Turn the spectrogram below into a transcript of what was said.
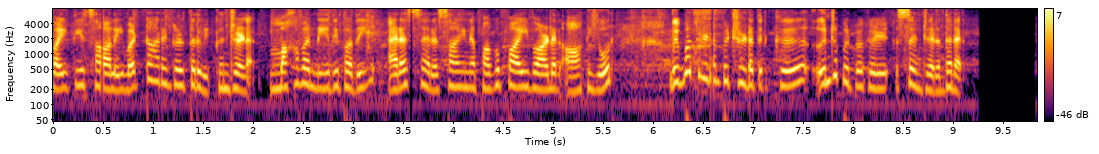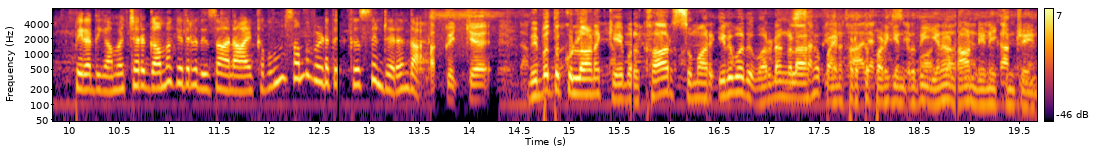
வைத்தியசாலை வட்டாரங்கள் தெரிவிக்கின்றன. மகவ நீதிபதி அரசு ரசாயன பகுப்பாய்வாளர் ஆகியோர் விபத்து இடம்பெற்ற இடத்திற்கு இன்று பிற்பகல் சென்றிருந்தனர். பிரதி அமைச்சர் கமகெதிர திசாநாயக்கவும் சம்பவ இடத்திற்கு சென்றிருந்தார். விபத்துக்குள்ளான கேபிள் கார் சுமார் இருபது வருடங்களாக பயன்படுத்தப்படுகின்றது என நான் நினைக்கின்றேன்.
